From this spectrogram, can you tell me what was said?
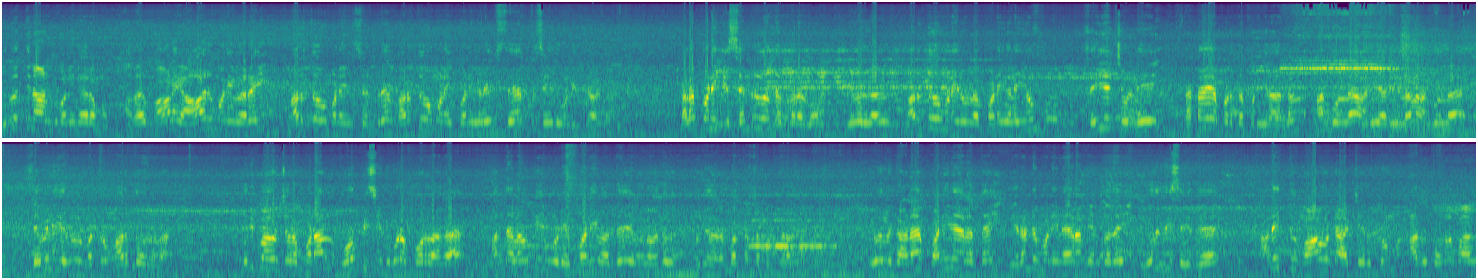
இருபத்தி நான்கு மணி நேரமும் அதாவது மாலை ஆறு மணி வரை மருத்துவமனையில் சென்று மருத்துவமனை பணிகளில் சேர்த்து செய்து கொண்டிருக்கிறார்கள். களப்பணிக்கு சென்று வந்த பிறகும் இவர்கள் மருத்துவமனையில் உள்ள பணிகளையும் செய்ய சொல்லி கட்டாயப்படுத்தப்படுகிறார்கள். அங்குள்ள அதிகாரிகளால் அங்குள்ள செவிலியர்கள் மற்றும் மருத்துவர்களால். குறிப்பாக சொல்லப்போனால் ஓபி சீட்டு கூட போடுறாங்க. அந்த அளவுக்கு இவங்களுடைய பணி வந்து இவங்களை வந்து கொஞ்சம் ரொம்ப கஷ்டப்படுத்துகிறாங்க இவர்களுக்கான பணி நேரத்தை இரண்டு மணி நேரம் என்பதை உறுதி செய்து அனைத்து மாவட்ட ஆட்சியருக்கும் அது தொடர்பாக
